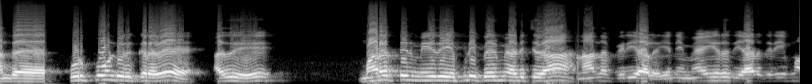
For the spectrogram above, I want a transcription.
அந்த புற்பூண்டு இருக்கிறதே அது மரத்தின் மீது எப்படி பெருமை அடிச்சுதான் நான் தான் பெரிய ஆளு. என்னை மேய்கிறது யாரு தெரியுமா?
